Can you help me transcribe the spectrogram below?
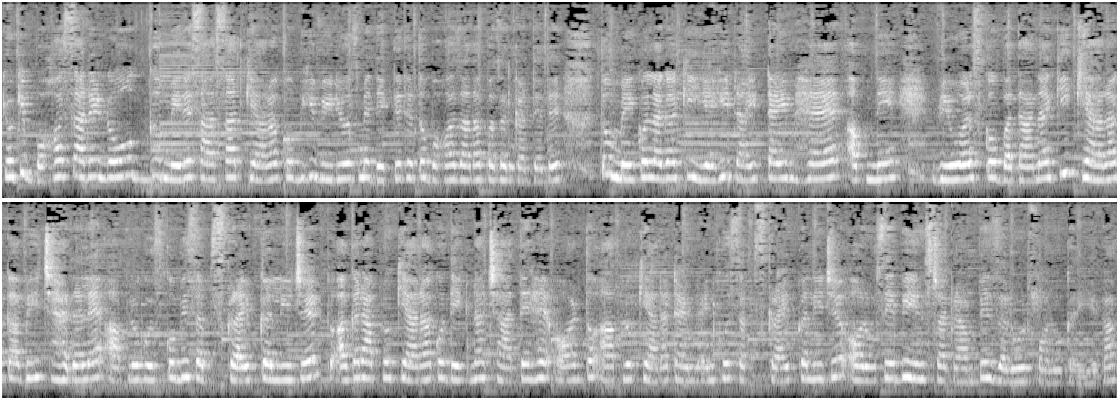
क्योंकि बहुत सारे लोग मेरे साथ साथ क्यारा को भी वीडियोस में देखते थे तो बहुत ज़्यादा पसंद करते थे। तो मेरे को लगा कि यही राइट टाइम है अपने व्यूअर्स को बताना कि क्यारा का भी चैनल है, आप लोग उसको भी सब्सक्राइब कर लीजिए। तो अगर आप लोग क्यारा को देखना चाहते हैं और तो आप लोग क्यारा टाइमलाइन को सब्सक्राइब कर लीजिए और उसे भी इंस्टाग्राम पे ज़रूर फॉलो करिएगा।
